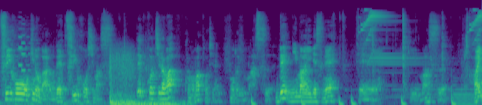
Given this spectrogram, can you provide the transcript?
追放機能があるので追放します。で、こちらはこのままこちらに戻ります。で、2枚ですね。えー、いきます。はい。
